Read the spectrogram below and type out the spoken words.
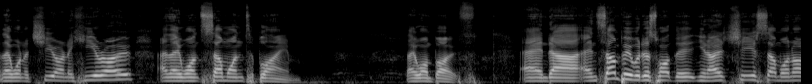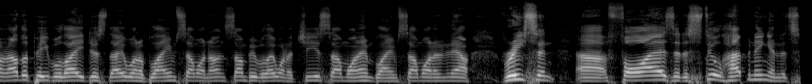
they want to cheer on a hero, and they want someone to blame. They want both. And, uh, and some people just want to, you know, cheer someone on. Other people, they just, they want to blame someone on. Some people, they want to cheer someone and blame someone. And now recent uh, fires that are still happening, and, it's,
